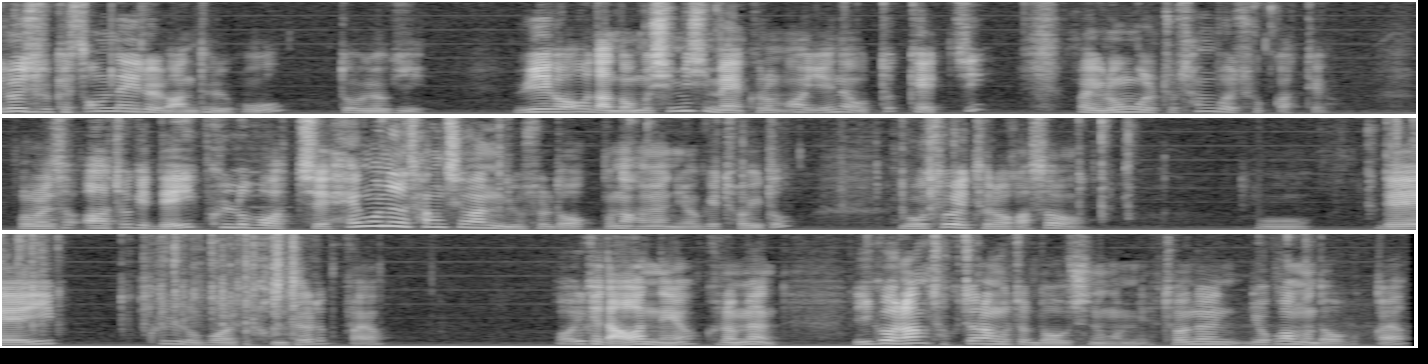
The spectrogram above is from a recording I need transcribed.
이런 식으로 이렇게 썸네일을 만들고 또 여기 위에가 어, 난 너무 심심해. 그럼 아, 얘네 어떻게 했지? 아, 이런 걸 좀 참고해 좋을 것 같아요. 그러면서 아 저기 네잎클로버 같이 행운을 상징하는 요소를 넣었구나 하면 여기 저희도 요소에 들어가서 뭐 네잎클로버 이렇게 검색을 해볼까요? 어 이렇게 나왔네요. 그러면 이거랑 적절한 걸 좀 넣어주는 겁니다. 저는 요거 한번 넣어볼까요?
